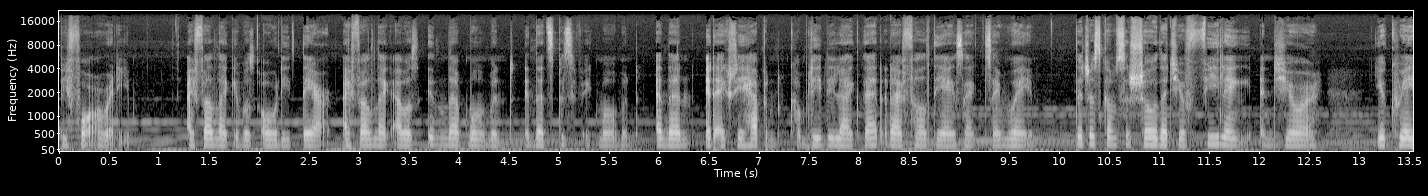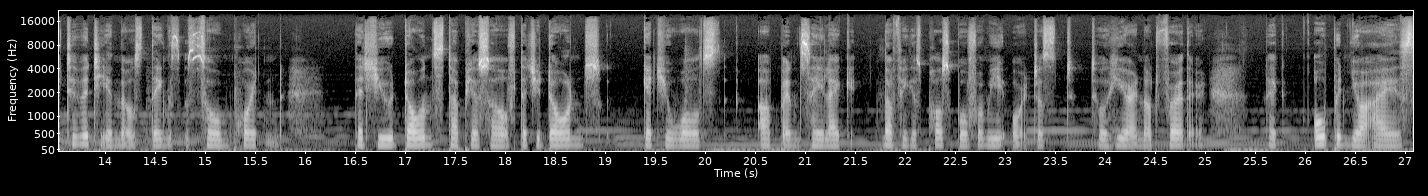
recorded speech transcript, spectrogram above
before already. I felt like it was already there. I felt like I was in that moment, in that specific moment. And then it actually happened completely like that, and I felt the exact same way. That just comes to show that your feeling and your your creativity in those things is so important. That you don't stop yourself, that you don't get your walls up and say like nothing is possible for me or just till here and not further. Like open your eyes,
